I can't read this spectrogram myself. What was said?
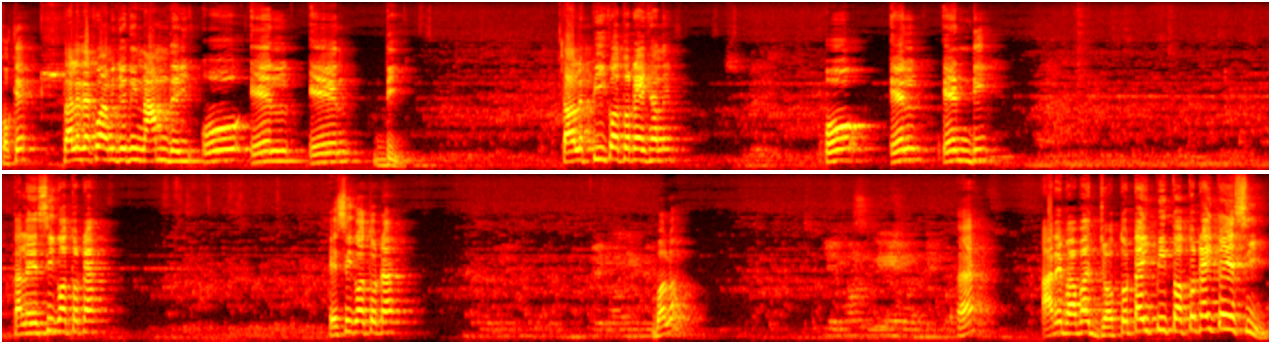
ওকে? তাহলে দেখো, আমি যদি নাম দেই ও এল এন ডি তাহলে পি কতটা এখানে? ও এল এন ডি তাহলে এসি কতটা? এসি কতটা? বলো। হ্যাঁ? আরে বাবা, যতটাই পি, ততটাই তো এসি।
